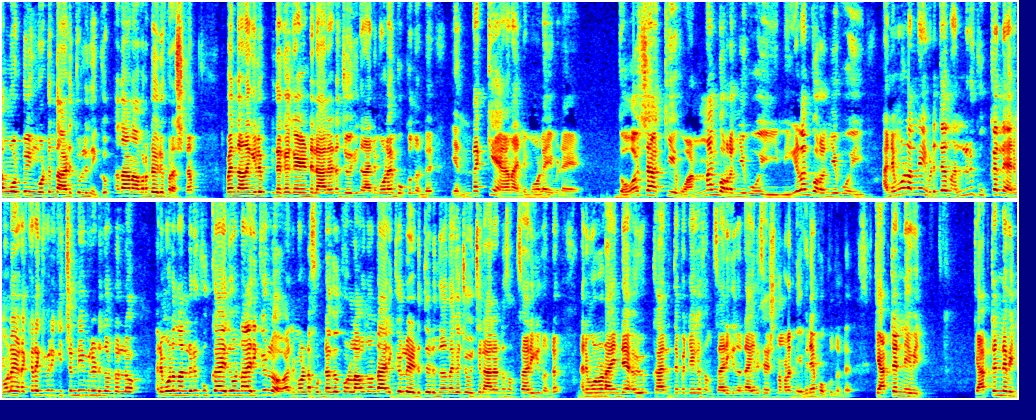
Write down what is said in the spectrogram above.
അങ്ങോട്ടും ഇങ്ങോട്ടും താടിത്തുള്ളി നിൽക്കും. അതാണ് അവരുടെ ഒരു പ്രശ്നം. അപ്പം എന്താണെങ്കിലും ഇതൊക്കെ കഴിഞ്ഞിട്ട് ലാലേട്ടൻ ചോദിക്കുന്നുണ്ട് അനുമോളെയും പൊക്കുന്നുണ്ട്. എന്തൊക്കെയാണ് അനുമോളെ ഇവിടെ? ദോശാക്കി വണ്ണം കുറഞ്ഞു പോയി നീളം കുറഞ്ഞു പോയി. അനുമോളല്ലേ ഇവിടുത്തെ നല്ലൊരു കുക്കല്ലേ അനുമോളെ ഇടയ്ക്കിടയ്ക്ക് ഇവർ കിച്ചൺ ടീമിൽ ഇടുന്നുണ്ടല്ലോ. അനുമോൾ നല്ലൊരു കുക്ക് ആയതുകൊണ്ടായിരിക്കുമല്ലോ. അനുമോളുടെ ഫുഡൊക്കെ കൊള്ളാവുന്നതുകൊണ്ടായിരിക്കുമല്ലോ എടുത്തിടുന്നതെന്നൊക്കെ ചോദിച്ച് ലാലേട്ടൻ സംസാരിക്കുന്നുണ്ട്. അനുമോളോട് അതിന്റെ ഒരു കാര്യത്തെ പറ്റിയൊക്കെ സംസാരിക്കുന്നുണ്ട്. അതിനുശേഷം നമ്മുടെ നെവിനെ പൊക്കുന്നുണ്ട്. ക്യാപ്റ്റൻ നെവിൻ. ക്യാപ്റ്റൻ നെവിൻ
